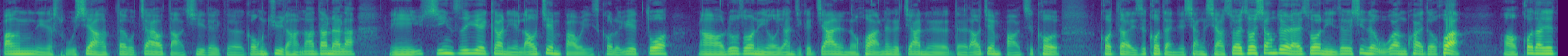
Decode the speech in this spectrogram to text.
帮你的属下加油打气的一个工具，然后那当然了，你薪资越高，你的劳健保也是扣的越多。然后如果说你有养几个家人的话，那个家人的劳健保是扣扣到也是扣在你的项下。所以说相对来说，你这个薪水五万块的话，哦，扣到一些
